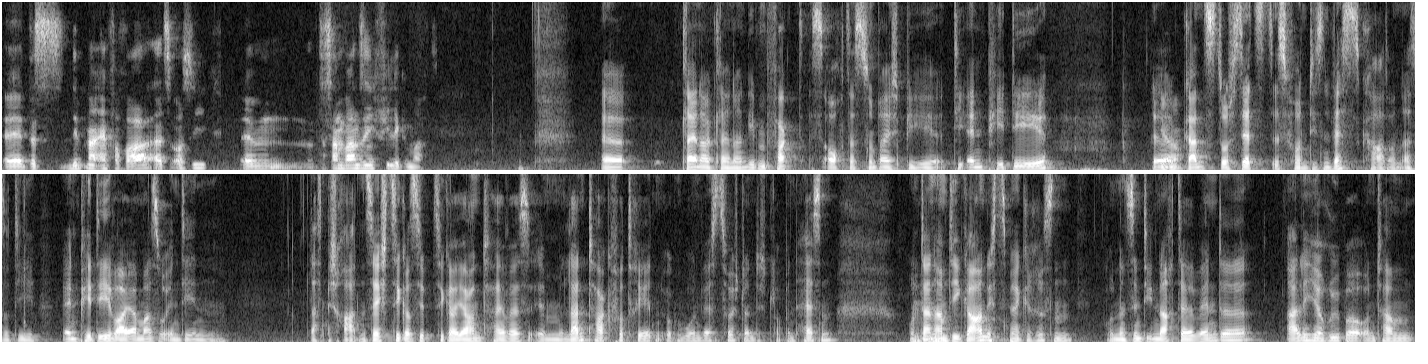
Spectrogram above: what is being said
äh, das nimmt man einfach wahr als Ossi. Ähm, das haben wahnsinnig viele gemacht. Äh, kleiner, kleiner Nebenfakt ist auch, dass zum Beispiel die NPD äh, ja. ganz durchsetzt ist von diesen Westkadern. Also die NPD war ja mal so in den lass mich raten, 60er, 70er Jahren teilweise im Landtag vertreten, irgendwo in Westdeutschland, ich glaube in Hessen. Und mhm. dann haben die gar nichts mehr gerissen. Und dann sind die nach der Wende alle hier rüber und haben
